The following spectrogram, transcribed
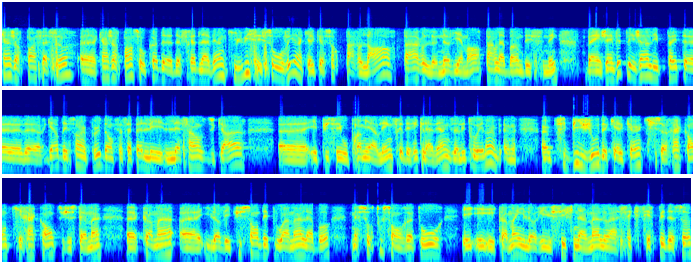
quand je repense à ça, euh, quand je repense au cas de, de Fred Laverne, qui lui s'est sauvé en quelque sorte par l'art, par le neuvième art, par la bande dessinée, ben j'invite les gens à aller peut-être euh, regarder ça un peu. Donc ça s'appelle l'essence du cœur. Euh, et puis c'est aux premières lignes, Frédéric Laverne. Vous allez trouver là un, petit bijou de quelqu'un qui se raconte, qui raconte justement comment il a vécu son déploiement là-bas, mais surtout son retour et, et, comment il a réussi finalement là, à s'extirper de ça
